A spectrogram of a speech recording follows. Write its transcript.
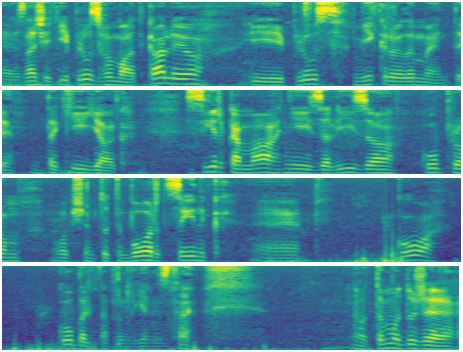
Е, Значить, і плюс гумат калію, і плюс мікроелементи, такі як сірка, магній, залізо, купром, в общем, тут бор, цинк, е, ко, кобальт, напевно, я не знаю. От, тому дуже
